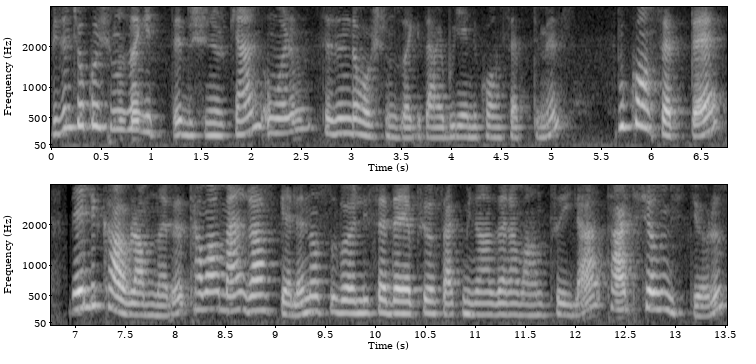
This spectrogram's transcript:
Bizim çok hoşumuza gitti düşünürken. Umarım sizin de hoşunuza gider bu yeni konseptimiz. Bu konsepte belli kavramları tamamen rastgele nasıl böyle lisede yapıyorsak münazara mantığıyla tartışalım istiyoruz.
